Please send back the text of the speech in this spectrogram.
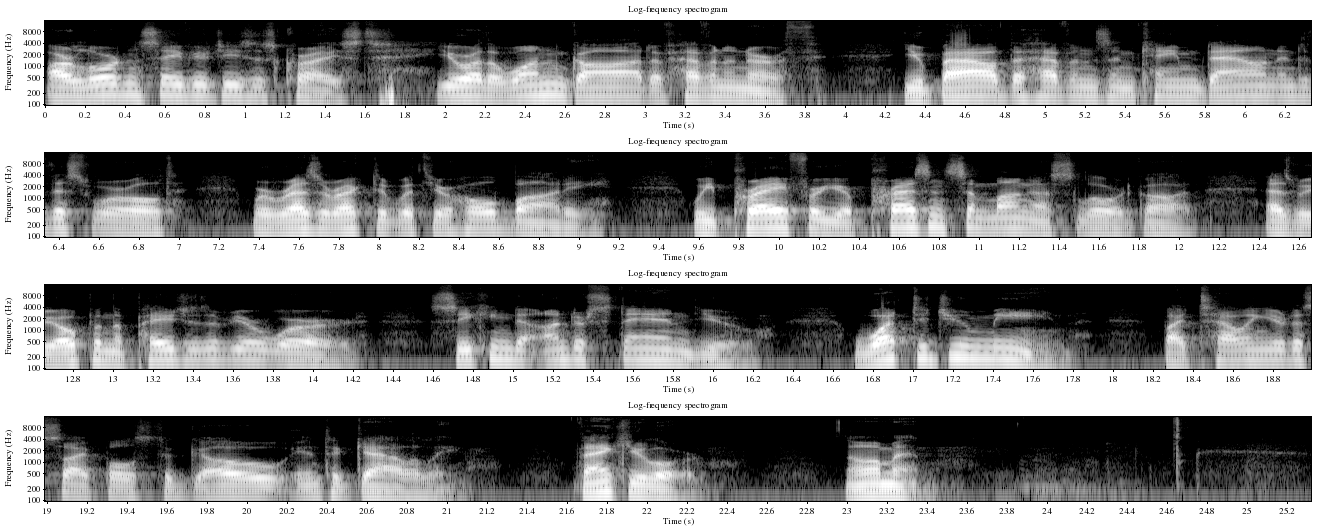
Our Lord and Savior Jesus Christ, you are the one God of heaven and earth. You bowed the heavens and came down into this world, were resurrected with your whole body. We pray for your presence among us, Lord God, as we open the pages of your word, seeking to understand you. What did you mean by telling your disciples to go into Galilee? Thank you, Lord. Amen.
